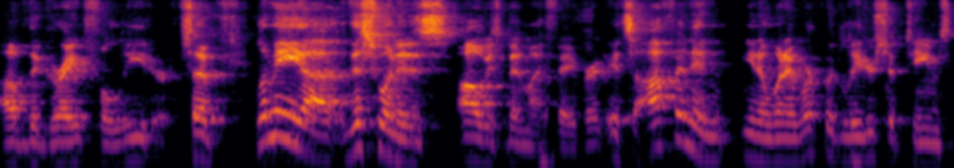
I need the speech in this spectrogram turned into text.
of the grateful leader. So let me. Uh, this one has always been my favorite. It's often in you know when I work with leadership teams,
